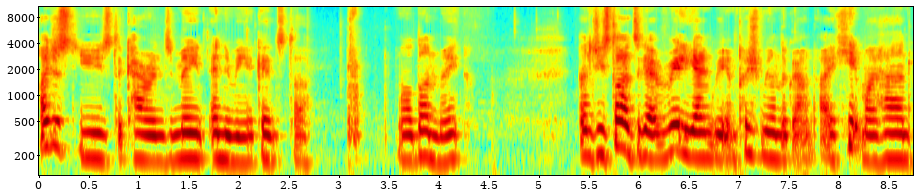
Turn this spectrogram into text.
I just used the Karen's main enemy against her. Well done, mate and she started to get really angry and pushed me on the ground. I hit my hand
